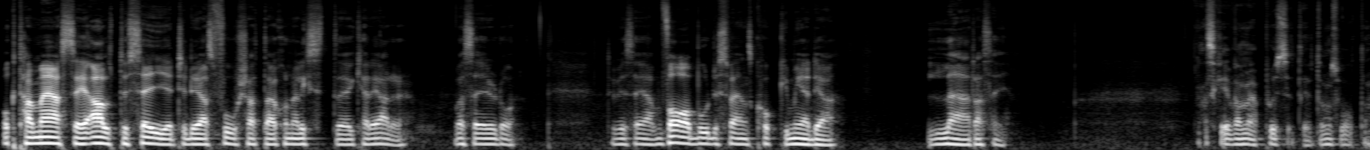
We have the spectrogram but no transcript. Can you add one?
och tar med sig allt du säger till deras fortsatta journalistkarriärer. Vad säger du då? Det vill säga, vad borde svensk hockeymedia lära sig? Skriva mer positivt om sporten.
